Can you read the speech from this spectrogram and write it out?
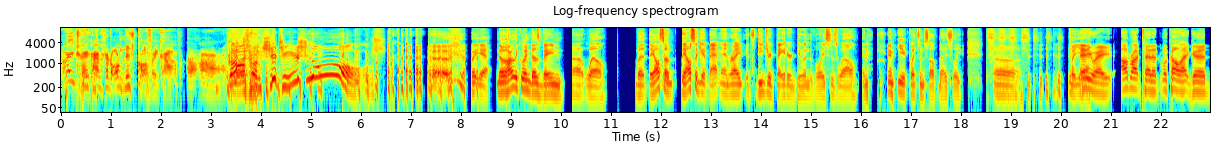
I take action on this coffee cup. Gotham City is yours. but yeah, no, Harley Quinn does Bane uh, well, but they also they also get Batman right. It's Diedrich Bader doing the voice as well, and and he acquits himself nicely. Uh, but yeah, Anyway, I brought Tenet. We'll call that good.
